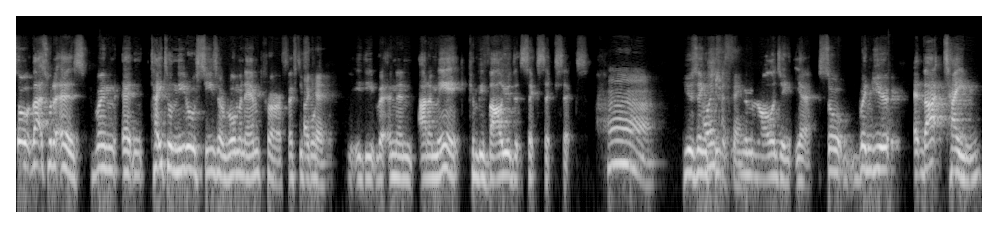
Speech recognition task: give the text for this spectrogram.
so that's what it is. When uh, title Nero Caesar, Roman Emperor, 54 okay. AD, written in Aramaic, can be valued at 666. Huh. Using interesting. numerology. Yeah. So when you, at that time,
